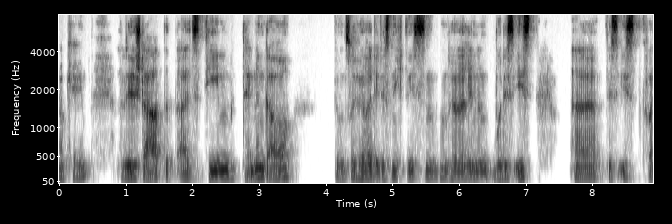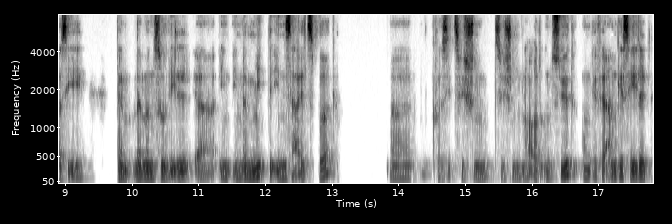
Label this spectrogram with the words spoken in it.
Okay, also ihr startet als Team Tennengau. Für unsere Hörer, die das nicht wissen und Hörerinnen, wo das ist, äh, das ist quasi, wenn, wenn man so will, äh, in, in der Mitte in Salzburg, äh, quasi zwischen, zwischen Nord und Süd ungefähr angesiedelt,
